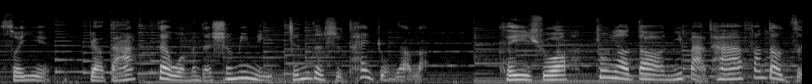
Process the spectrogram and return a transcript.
所以，表达在我们的生命里真的是太重要了，可以说重要到你把它放到怎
